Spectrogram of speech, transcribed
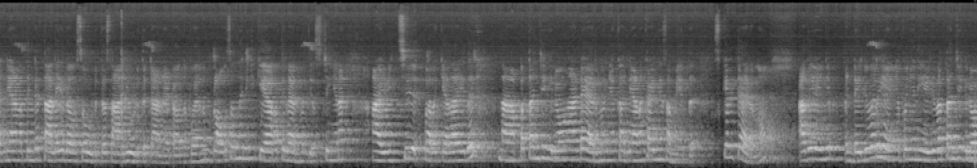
കല്യാണത്തിന്റെ തലേ ദിവസം ഉടുത്ത സാരി ഉടുത്തിട്ടാണ് കേട്ടോ അന്ന് പോയത്. ബ്ലൗസ് ഒന്നും എനിക്ക് കയറത്തില്ലായിരുന്നു ജസ്റ്റ് ഇങ്ങനെ അഴിച്ച് പറക്കി. അതായത് നാൽപ്പത്തഞ്ച് കിലോ ആയിരുന്നു ഞാൻ കല്യാണം കഴിഞ്ഞ സമയത്ത്. സ്കെൽറ്റായിരുന്നു. അത് കഴിഞ്ഞ് ഡെലിവറി കഴിഞ്ഞപ്പോൾ ഞാൻ എഴുപത്തഞ്ച് കിലോ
